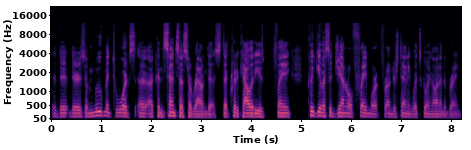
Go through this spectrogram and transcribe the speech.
there, there's a movement towards a, a, consensus around this that criticality is playing could give us a general framework for understanding what's going on in the brain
